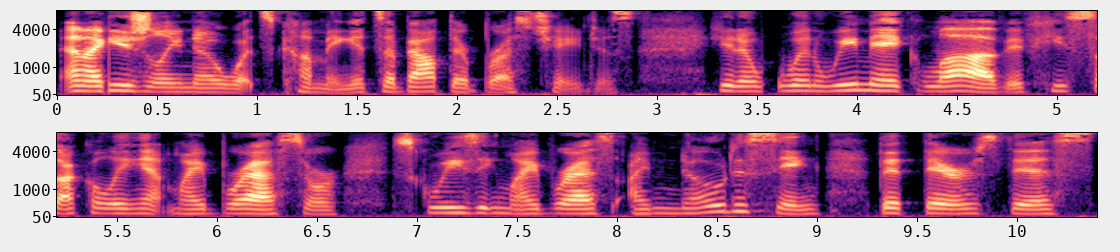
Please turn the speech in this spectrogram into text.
And I usually know what's coming. It's about their breast changes. You know, when we make love, if he's suckling at my breasts or squeezing my breasts, I'm noticing that there's this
